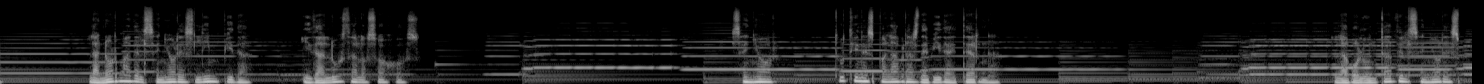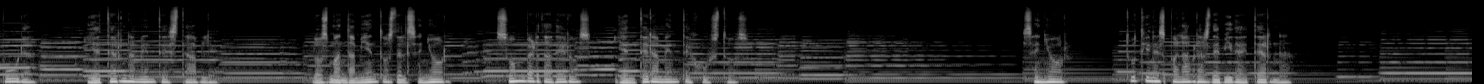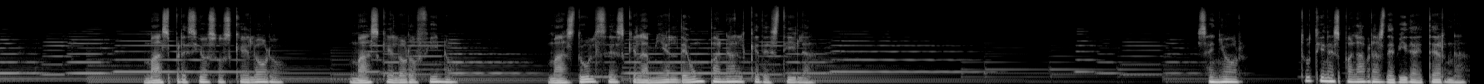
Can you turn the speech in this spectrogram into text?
La norma del Señor es límpida y da luz a los ojos. Señor, tú tienes palabras de vida eterna. La voluntad del Señor es pura y eternamente estable. Los mandamientos del Señor son verdaderos y enteramente justos. Señor, tú tienes palabras de vida eterna, más preciosos que el oro, más que el oro fino, más dulces que la miel de un panal que destila. Señor, tú tienes palabras de vida eterna.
